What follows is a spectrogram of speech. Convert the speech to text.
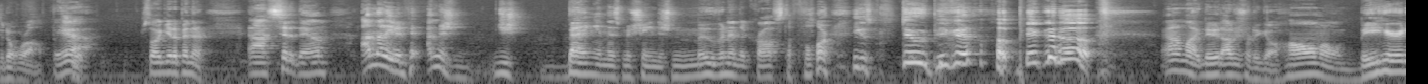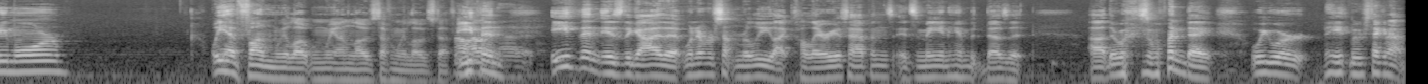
the door off. Yeah. So I get up in there, and I sit it down. I'm not even. I'm just just banging this machine, just moving it across the floor. He goes, "Dude, pick it up, pick it up." And I'm like, dude, I'm just ready to go home. I won't be here anymore. We have fun when we load when we unload stuff and we load stuff. Oh, Ethan. Ethan is the guy that whenever something really like hilarious happens, it's me and him that does it. Uh, there was one day we were he, we was taking out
